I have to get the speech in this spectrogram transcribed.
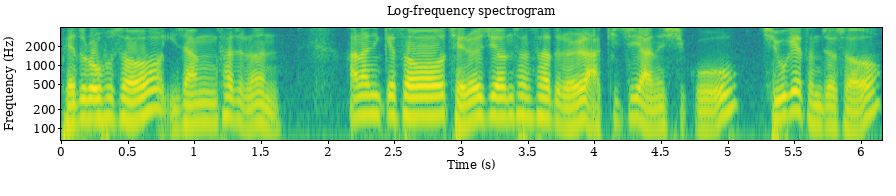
베드로 후서 2장 4절은 하나님께서 죄를 지은 천사들을 아끼지 않으시고 지옥에 던져서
